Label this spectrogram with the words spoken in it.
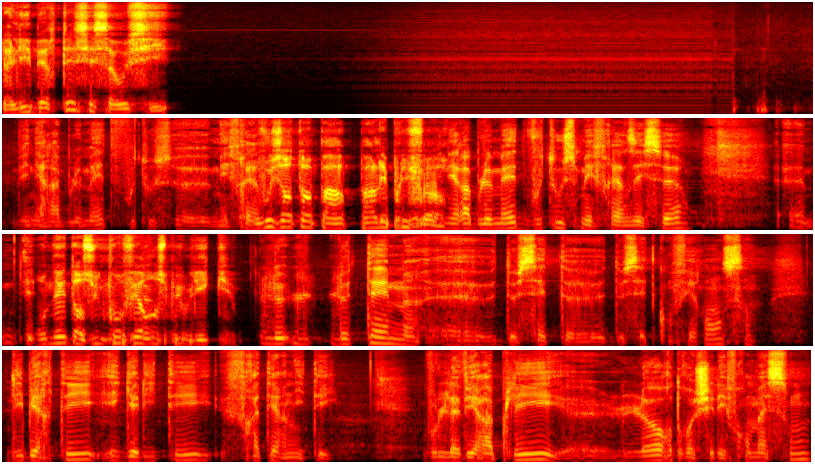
La liberté, c'est ça aussi. Vénérable maître, vous tous, euh, mes frères. On vous entend pas, parlez plus fort. Vénérable maître, vous tous, mes frères et sœurs. Euh, On est dans une conférence publique. Le, le thème euh, de, cette, de cette conférence, liberté, égalité, fraternité. Vous l'avez rappelé, l'ordre chez les francs-maçons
